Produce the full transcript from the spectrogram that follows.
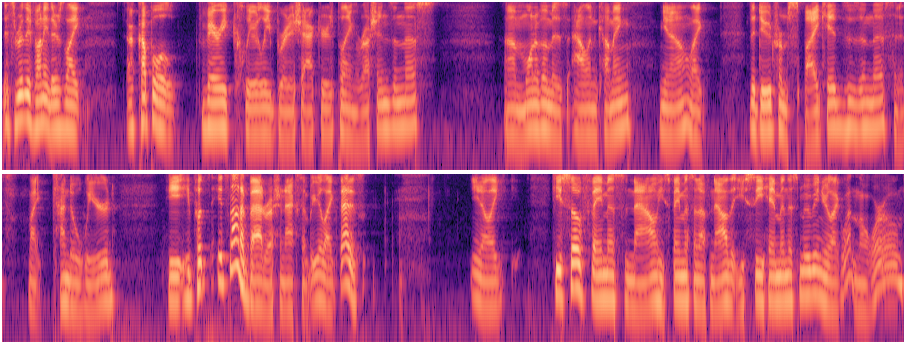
it's really funny. There's like a couple very clearly British actors playing Russians in this. Um, one of them is Alan Cumming. You know, like the dude from Spy Kids is in this, and it's like kind of weird. He he puts it's not a bad Russian accent, but you're like that is, you know, like he's so famous now. He's famous enough now that you see him in this movie and you're like, what in the world?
